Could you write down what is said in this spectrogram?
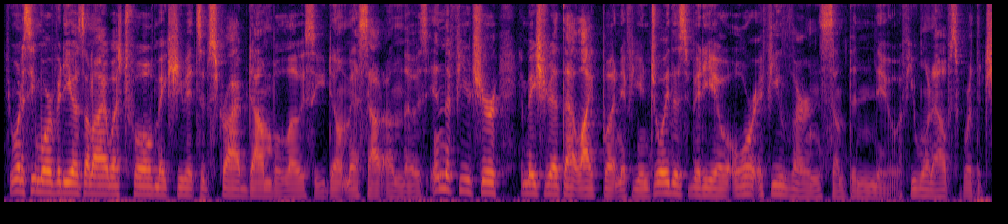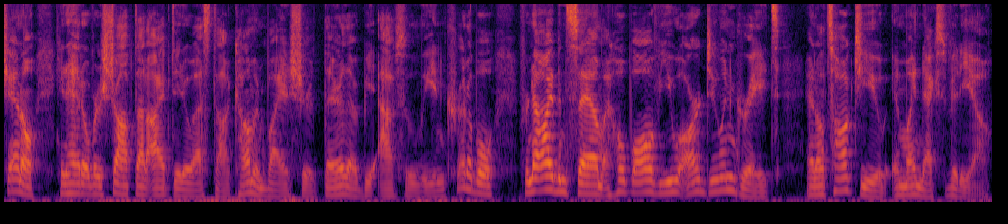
If you want to see more videos on iOS 12, make sure you hit subscribe down below so you don't miss out on those in the future, and make sure to hit that like button if you enjoyed this video or if you learned something new. If you want to help support the channel, you can head over to shop.iupdateos.com and buy a shirt there. That would be absolutely incredible. For now, I've been Sam. I hope all of you are doing great, and I'll talk to you in my next video.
